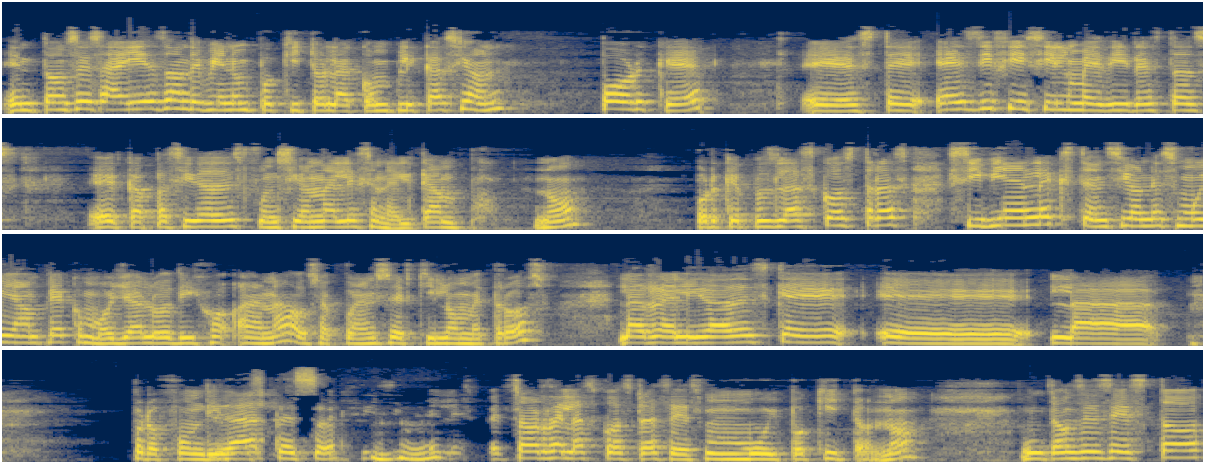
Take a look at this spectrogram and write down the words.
Entonces ahí es donde viene un poquito la complicación, porque este, es difícil medir estas eh, capacidades funcionales en el campo, ¿no? Porque pues las costras, si bien la extensión es muy amplia, como ya lo dijo Ana, o sea, pueden ser kilómetros, la realidad es que eh, la profundidad, el espesor. de las costras es muy poquito, ¿no? Entonces esto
